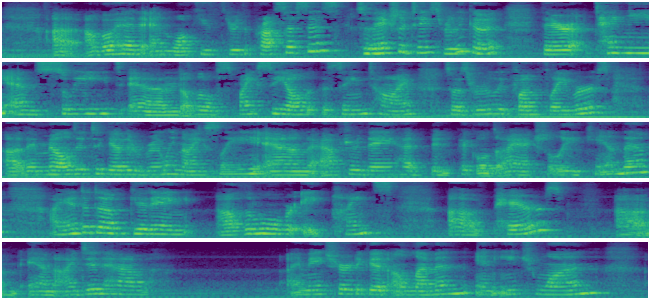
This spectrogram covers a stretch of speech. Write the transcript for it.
Uh, I'll go ahead and walk you through the processes. So they actually taste really good. They're tangy and sweet and a little spicy all at the same time. So it's really fun flavors. Uh, they melded together really nicely and after they had been pickled, I actually canned them. I ended up getting a little over eight pints of pears um, and I did have I made sure to get a lemon in each one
